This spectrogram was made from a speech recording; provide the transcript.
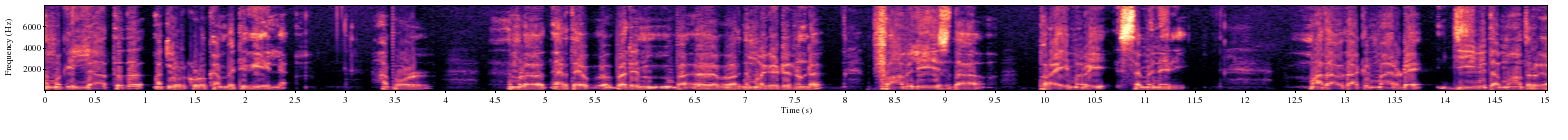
നമുക്കില്ലാത്തത് മറ്റുള്ളവർക്ക് കൊടുക്കാൻ പറ്റുകയില്ല അപ്പോൾ നമ്മൾ നേരത്തെ നമ്മൾ കേട്ടിട്ടുണ്ട് family is the primary seminary മാതാപിതാക്കന്മാരുടെ ജീവിത മാതൃക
